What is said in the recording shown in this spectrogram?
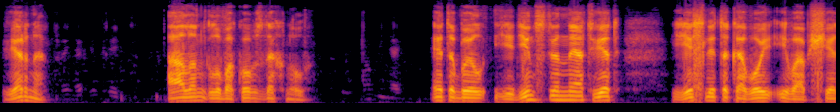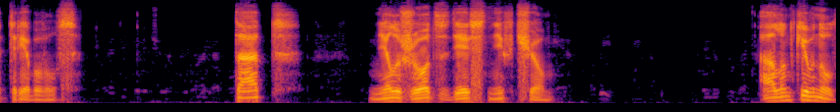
верно? Алан глубоко вздохнул. Это был единственный ответ, если таковой и вообще требовался. Тат не лжет здесь ни в чем. Алан кивнул.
